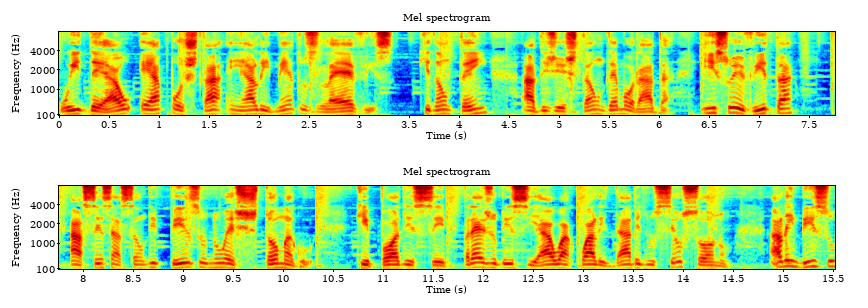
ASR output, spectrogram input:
o ideal é apostar em alimentos leves, que não têm a digestão demorada. Isso evita a sensação de peso no estômago, que pode ser prejudicial à qualidade do seu sono. Além disso,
